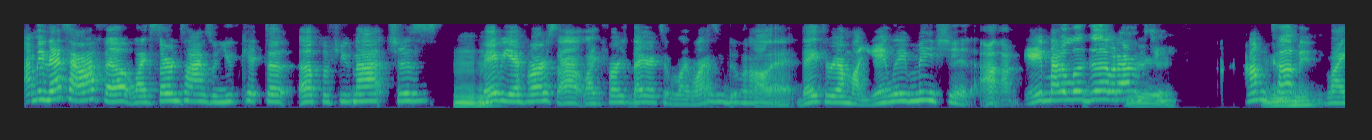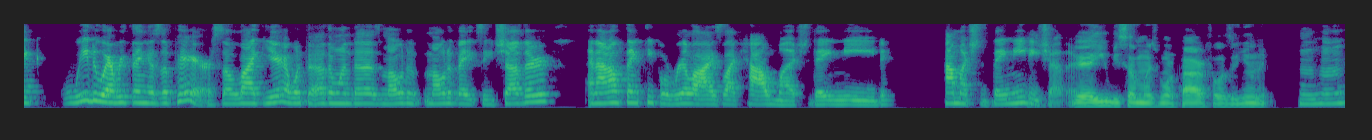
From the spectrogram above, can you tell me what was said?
I mean, that's how I felt. Like certain times when you kicked a, up a few notches, Mhm. maybe at first out, like first day or two, I'm like, why is he doing all that? Day three, I'm like, you ain't leaving me shit. I, I ain't about to look good without Yeah. me. I'm Mhm. coming. Like we do everything as a pair. So like, yeah, what the other one does motiv- motivates each other. And I don't think people realize like how much they need, how much they need each other. Yeah, you be so much more powerful as a unit. Mm-hmm.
